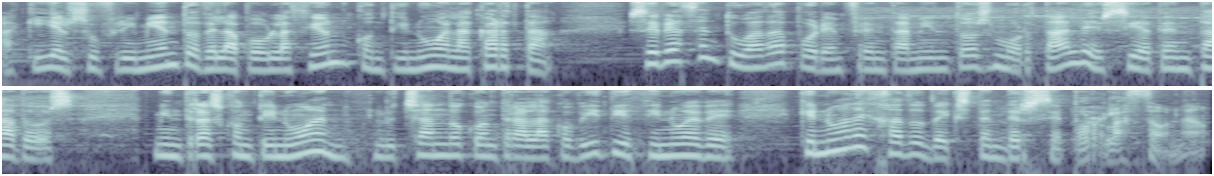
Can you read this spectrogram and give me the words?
Aquí el sufrimiento de la población, continúa la carta, se ve acentuada por enfrentamientos mortales y atentados, mientras continúan luchando contra la COVID-19 que no ha dejado de extenderse por la zona.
